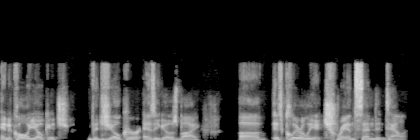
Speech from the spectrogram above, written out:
And Nikola Jokic, the Joker as he goes by, uh, is clearly a transcendent talent.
